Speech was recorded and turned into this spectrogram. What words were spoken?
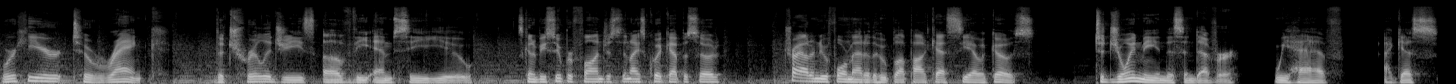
We're here to rank the trilogies of the MCU. It's going to be super fun, just a nice quick episode. Try out a new format of the Hoopla Podcast, see how it goes. To join me in this endeavor, we have, I guess,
